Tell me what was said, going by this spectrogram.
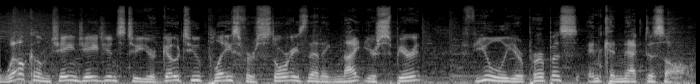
Welcome, change agents, to your go to place for stories that ignite your spirit, fuel your purpose, and connect us all.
